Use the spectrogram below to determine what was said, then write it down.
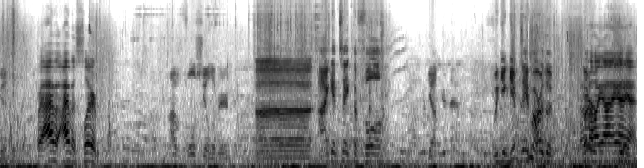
Good. Wait, I have, I have a slurp. I have a full shield over here. Uh, I can take the full. Yep. We can give Neymar the. No, no, hang on, hang on.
